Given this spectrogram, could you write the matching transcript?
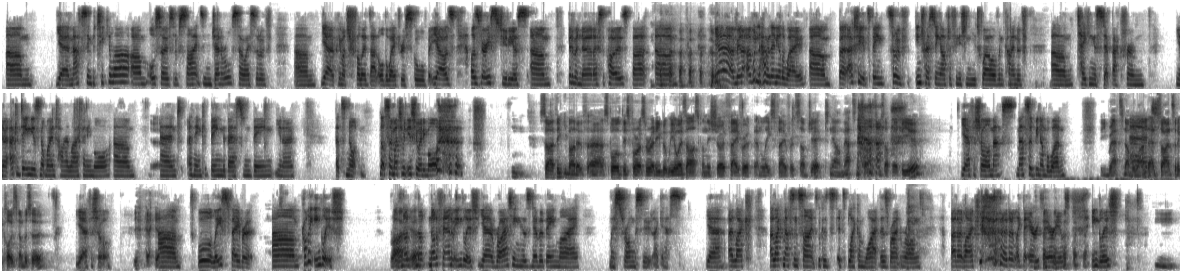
um, yeah, maths in particular, um, also sort of science in general. So I sort of, um, yeah, I pretty much followed that all the way through school. But yeah, I was I was very studious, um, bit of a nerd, I suppose. But um, yeah, I mean, I wouldn't have it any other way. Um, but actually, it's been sort of interesting after finishing Year Twelve and kind of um, taking a step back from, you know, academia is not my entire life anymore. Yeah. And I think being the best and being, you know, that's not not so much of an issue anymore. Hmm. So I think you might have uh, spoiled this for us already, but we always ask on this show favourite and least favourite subject. Now, maths and science was up there for you. Yeah, for sure. Maths, maths would be number one. Maths number and, one, and science at a close number two. Yeah, for sure. Yeah. yeah. Um, oh, least favourite, um, probably English. Right. Not, yeah. not not a fan of English. Yeah, writing has never been my my strong suit, I guess yeah, I like I like maths and science because it's black and white. There's right and wrong. I don't like I don't like the airy fairy of English. Hmm.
